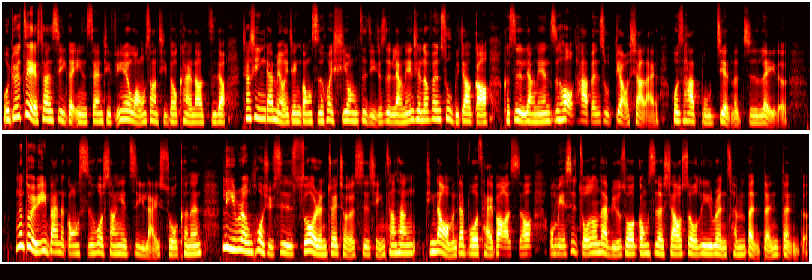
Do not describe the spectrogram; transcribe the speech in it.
我觉得这也算是一个 incentive，因为网络上其实都看得到资料，相信应该没有一间公司会希望自己就是两年前的分数比较高，可是两年之后他的分数掉下来，或是他不见了之类的。那对于一般的公司或商业自己来说，可能利润或许是所有人追求的事情。常常听到我们在播财报的时候，我们也是着重在比如说公司的销售、利润、成本等等的。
